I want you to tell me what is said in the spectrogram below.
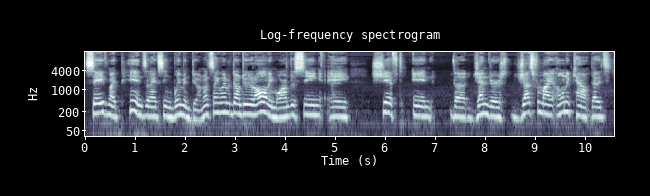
save my pins than I've seen women do. I'm not saying women don't do it at all anymore. I'm just seeing a shift in the genders just from my own account that it's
